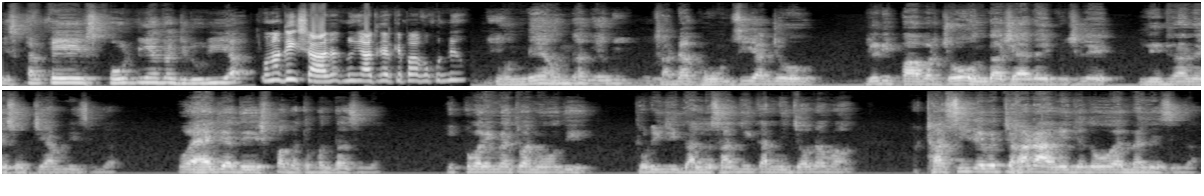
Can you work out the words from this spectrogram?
ਇਸ ਕਰਕੇ ਸਕਿਉਰਟੀਆਂ ਤਾਂ ਜ਼ਰੂਰੀ ਆ। ਉਹਨਾਂ ਦੀ ਸ਼ਹਾਦਤ ਨੂੰ ਯਾਦ ਕਰਕੇ ਭਾਵੁਕ ਹੁੰਦੇ ਹੋ? ਇਹ ਹੁੰਦੇ ਆ ਹੁੰਦਾ ਕਿ ਨਹੀਂ ਸਾਡਾ ਖੂਨ ਸੀ ਅੱਜ ਉਹ ਜਿਹੜੀ ਪਾਵਰ ਚ ਉਹ ਹੁੰਦਾ ਸ਼ਾਇਦ ਇਹ ਪਿਛਲੇ ਲੀਡਰਾਂ ਨੇ ਸੋਚਿਆ ਵੀ ਨਹੀਂ ਸੀਗਾ। ਉਹ ਇਹੋ ਜਿਹਾ ਦੇਸ਼ ਭਗਤ ਬੰਦਾ ਸੀਗਾ। ਇੱਕ ਵਾਰੀ ਮੈਂ ਤੁਹਾਨੂੰ ਉਹਦੀ ਥੋੜੀ ਜੀ ਗੱਲ ਸਾਂਝੀ ਕਰਨੀ ਚਾਹੁੰਦਾ ਵਾਂ। 88 ਦੇ ਵਿੱਚ ਹੜ ਆ ਗਏ ਜਦੋਂ ਉਹ ਐਮਐਲਏ ਸੀਗਾ।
